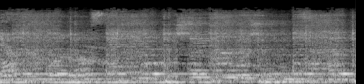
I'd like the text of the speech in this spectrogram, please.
要跟我，不，不？不要再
